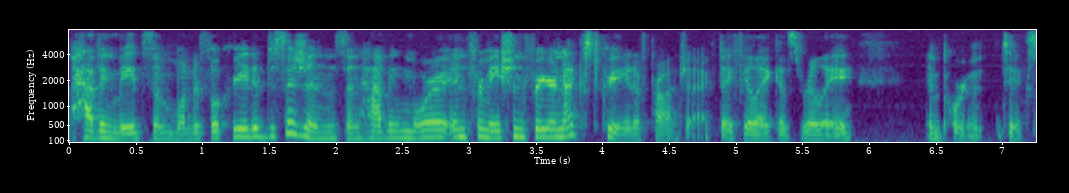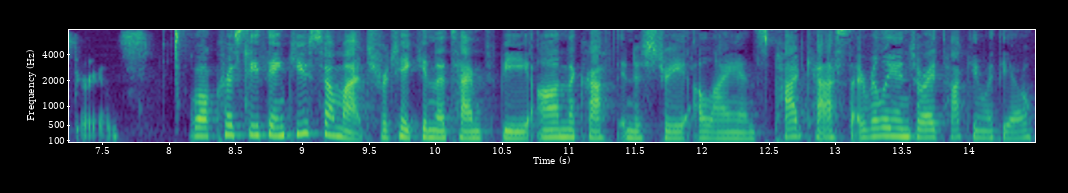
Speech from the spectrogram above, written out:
having made some wonderful creative decisions and having more information for your next creative project, I feel like is really important to experience. Well, Christi, thank you so much for taking the time to be on the Craft Industry Alliance podcast. I really enjoyed talking with you.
